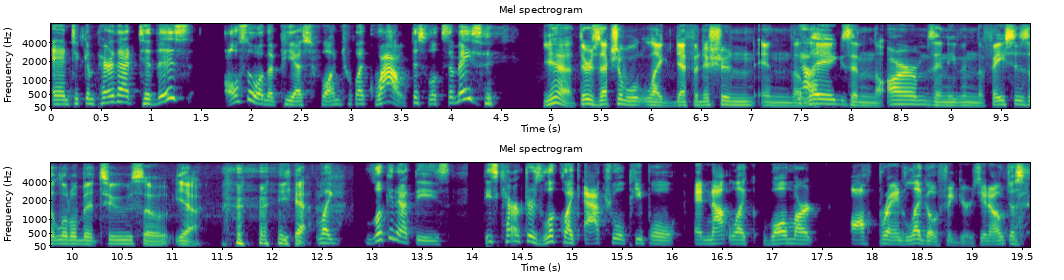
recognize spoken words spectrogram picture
And to compare that to this, also on the PS1, you're like, wow, this looks amazing. Yeah, there's actual like definition in the Yeah. legs and the arms and even the faces a little bit too. So yeah, yeah, like looking at these, these characters look like actual people and not like Walmart off-brand Lego figures. You know, just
